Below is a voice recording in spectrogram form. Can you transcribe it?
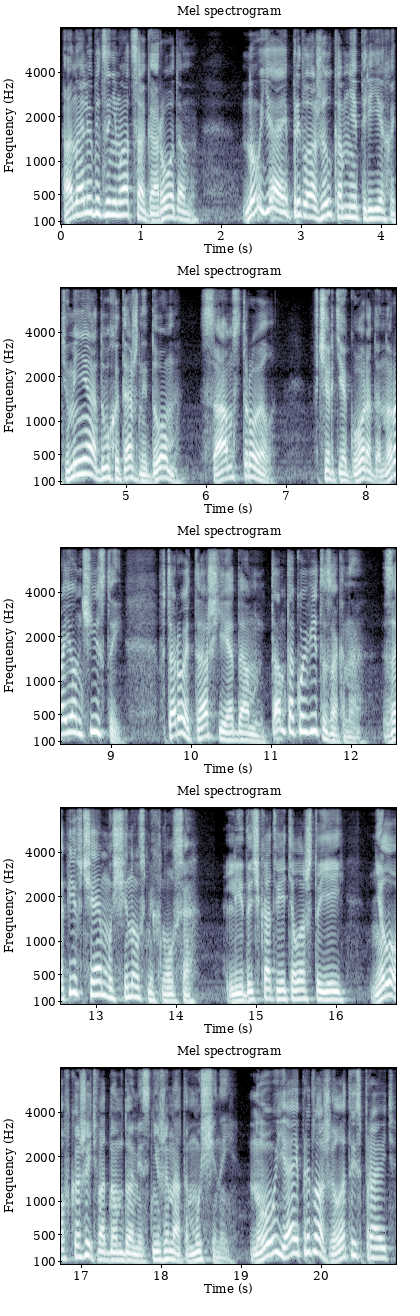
Она любит заниматься огородом. Ну, я и предложил ко мне переехать. У меня двухэтажный дом. Сам строил. В черте города, но район чистый. Второй этаж ей отдам. Там такой вид из окна. Запив чаем, мужчина усмехнулся. Лидочка ответила, что ей неловко жить в одном доме с неженатым мужчиной. Ну, я и предложил это исправить.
